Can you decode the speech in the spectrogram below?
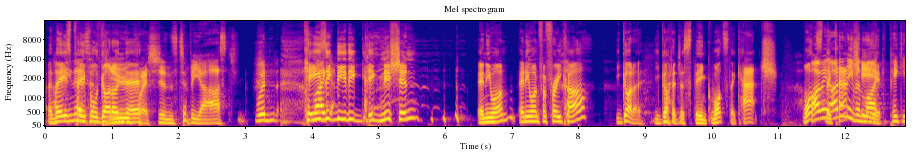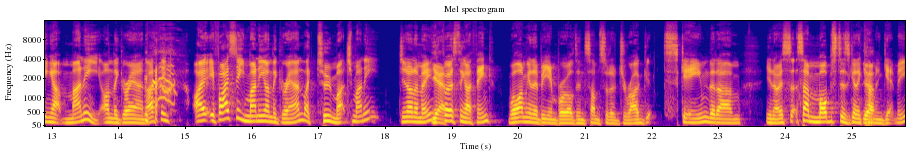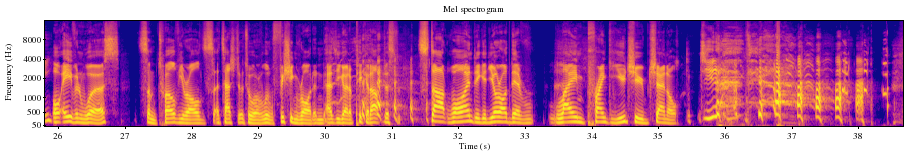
And I these mean, people got on there. questions to be asked. Wouldn't Keys like, the the ignition. Anyone? Anyone for free car? You gotta you gotta just think, what's the catch? What's I mean, I don't even here? like picking up money on the ground. I think I if I see money on the ground, like too much money, do you know what I mean? Yeah. First thing I think, well, I'm going to be embroiled in some sort of drug scheme that um, you know, s- some mobster's going to come Yeah. and get me. Or even worse, some 12 year olds attached to, to a little fishing rod. And as you go to pick it up, just start winding and you're on their lame prank YouTube channel. Do you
